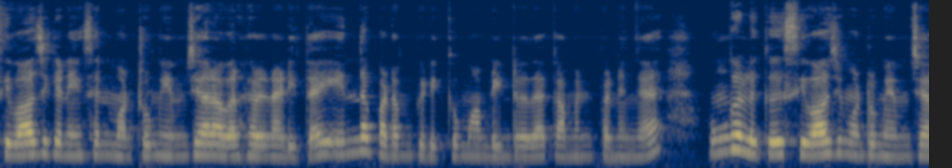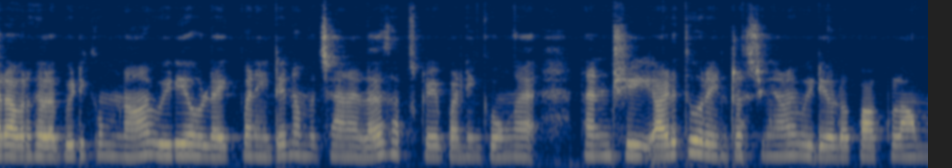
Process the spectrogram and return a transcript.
சிவாஜி கணேசன் மற்றும் எம்ஜிஆர் அவர்கள் நடித்த எந்த படம் பிடிக்கும் அப்படின்றத கமெண்ட் பண்ணுங்க. உங்களுக்கு சிவாஜி மற்றும் எம்ஜிஆர் அவர்களை பிடிக்கும்னா வீடியோவை லைக் பண்ணிட்டு நம்ம சேனலை சப்ஸ்கிரைப் பண்ணிக்கோங்க. நன்றி. அடுத்து ஒரு இன்ட்ரெஸ்டிங்கான வீடியோவில் பார்க்கலாம்.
